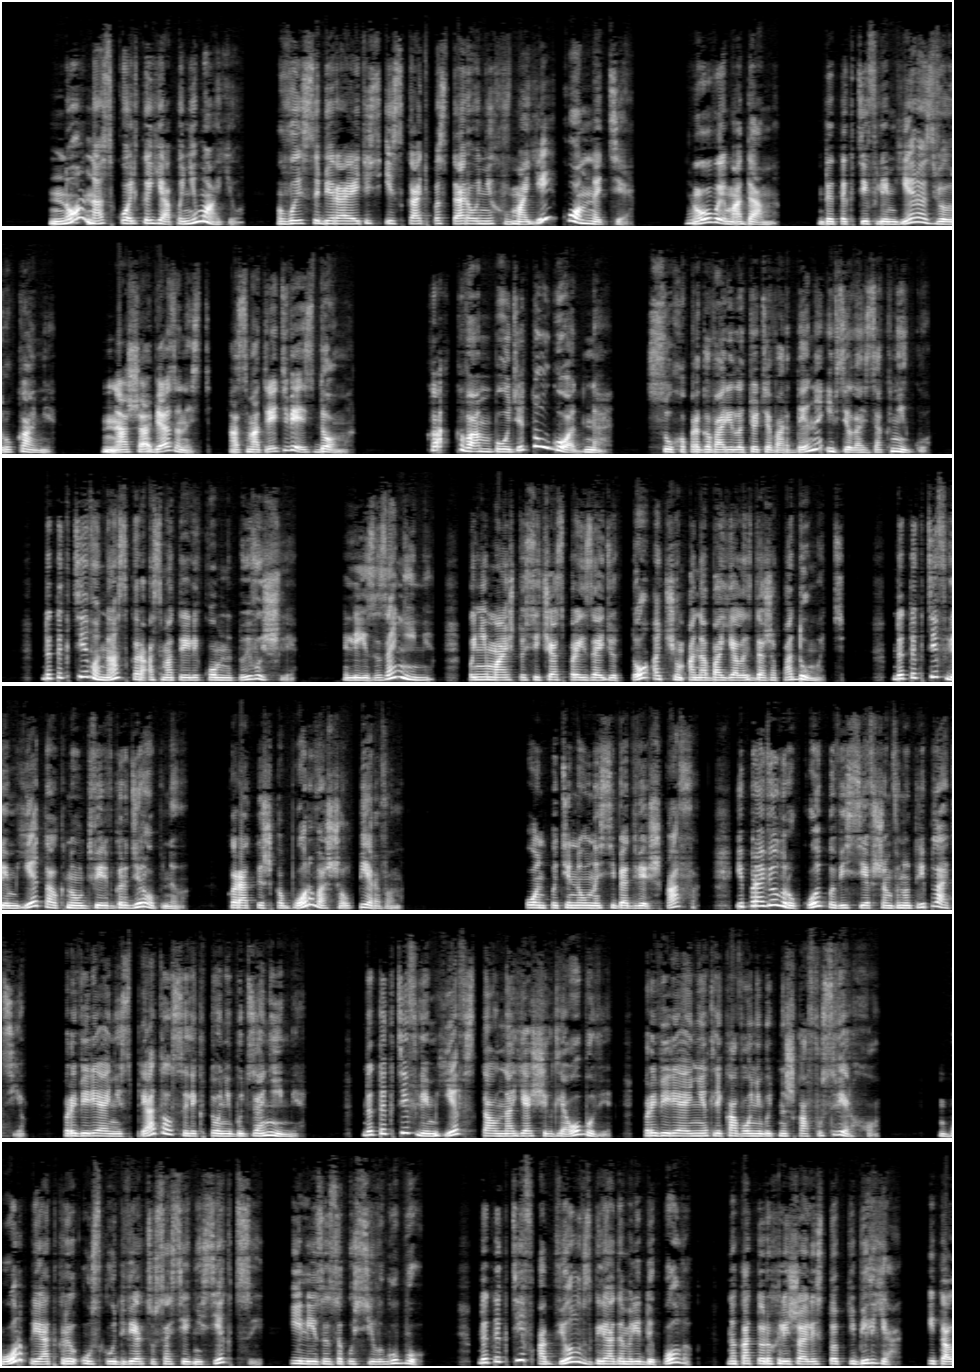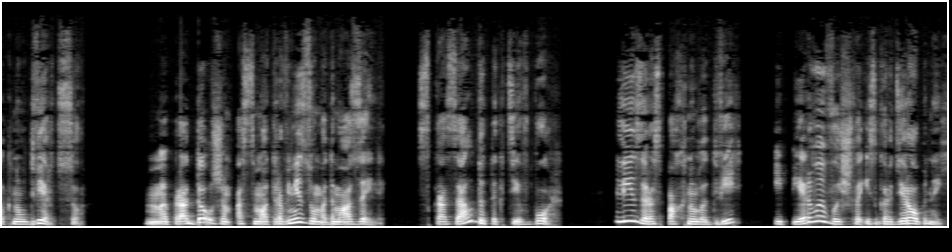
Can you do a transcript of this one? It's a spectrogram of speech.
«Но, насколько я понимаю, вы собираетесь искать посторонних в моей комнате?» «Увы, мадам», — детектив Лемье развел руками. «Наша обязанность — осмотреть весь дом». «Как вам будет угодно», — сухо проговорила тетя Вардена и взялась за книгу. Детективы наскоро осмотрели комнату и вышли. Лиза за ними, понимая, что сейчас произойдет то, о чем она боялась даже подумать. Детектив Лемье толкнул дверь в гардеробную. Коротышка Бор вошел первым. Он потянул на себя дверь шкафа и провел рукой по висевшим внутри платьям, проверяя, не спрятался ли кто-нибудь за ними. Детектив Лемье встал на ящик для обуви, проверяя, нет ли кого-нибудь на шкафу сверху. Бор приоткрыл узкую дверцу соседней секции, и Лиза закусила губу. Детектив обвел взглядом ряды полок, на которых лежали стопки белья, и толкнул дверцу. «Мы продолжим осмотр внизу, мадемуазель», — сказал детектив Бор. Лиза распахнула дверь и первая вышла из гардеробной.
